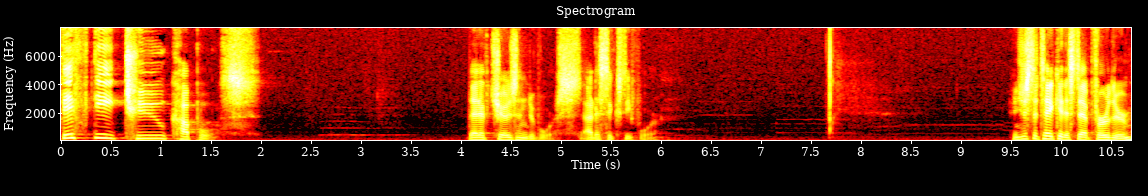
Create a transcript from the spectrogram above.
52 couples that have chosen divorce out of 64. And just to take it a step further,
